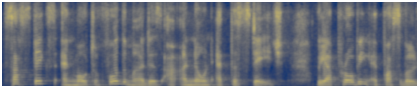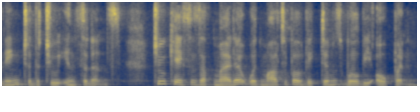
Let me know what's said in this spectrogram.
Suspects and motive for the murders are unknown at this stage. We are probing a possible link to the two incidents. Two cases of murder with multiple victims will be open.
